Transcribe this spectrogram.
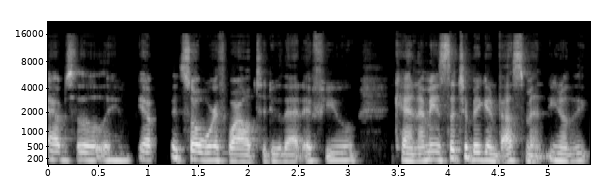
Absolutely. Yep. It's so worthwhile to do that if you can. I mean, it's such a big investment. You know, the,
